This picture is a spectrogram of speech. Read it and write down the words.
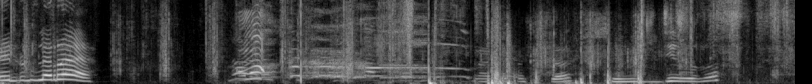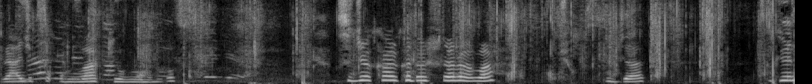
Eylüllere. Ama Arkadaşlar şimdi gidiyoruz. Birazcık uzak yolumuz. Sıcak arkadaşlar hava. Çok sıcak. Bugün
